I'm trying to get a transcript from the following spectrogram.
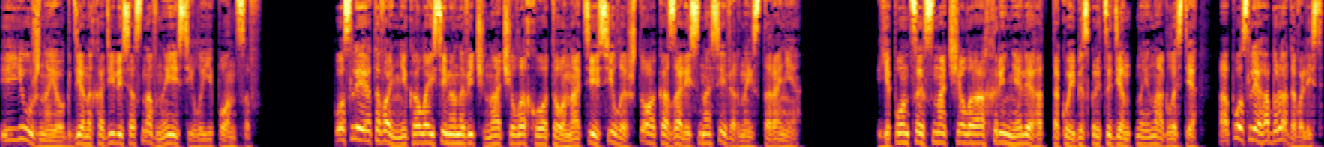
и южную, где находились основные силы японцев. После этого Николай Семенович начал охоту на те силы, что оказались на северной стороне. Японцы сначала охренели от такой беспрецедентной наглости, а после обрадовались,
